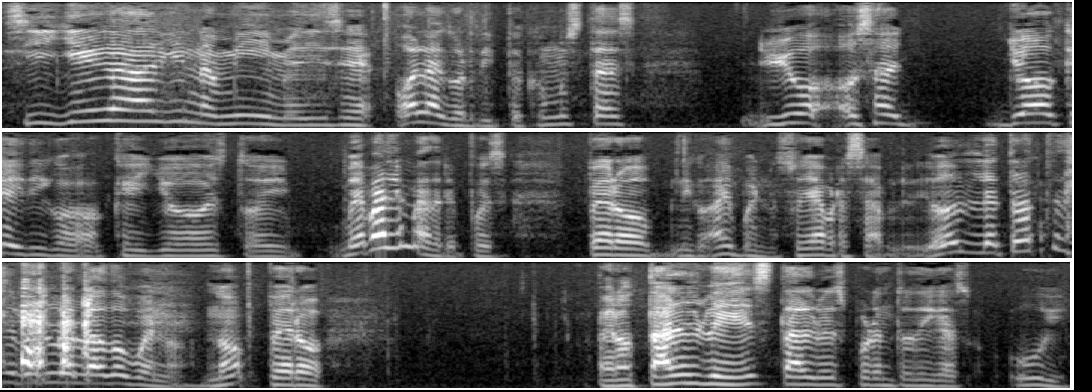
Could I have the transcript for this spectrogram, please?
Si llega alguien a mí y me dice, hola gordito, ¿cómo estás? Yo, o sea, yo ok, digo, ok, yo estoy, me vale madre, pues, pero digo, ay, bueno, soy abrazable. Yo le trato de verlo al lado bueno, ¿no? Pero, pero tal vez, tal vez por dentro digas, uy,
